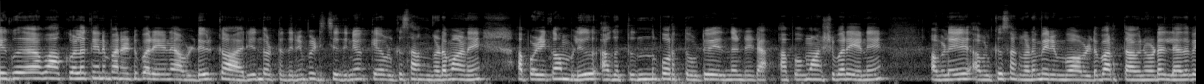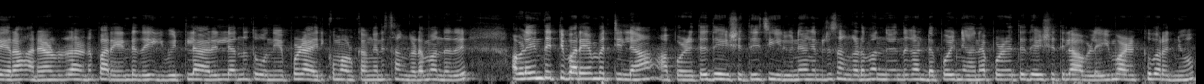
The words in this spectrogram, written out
രഘു ആ വാക്കുകളൊക്കെ ഇങ്ങനെ പറഞ്ഞിട്ട് പറയാണ്. അവളുടെ ഒരു കാര്യം തൊട്ടതിനും പിടിച്ചതിനും ഒക്കെ അവൾക്ക് സങ്കടമാണ്. അപ്പോഴേക്കും അമ്പിളി അകത്തുനിന്ന് പുറത്തോട്ട് വരുന്നുണ്ട് അപ്പോൾ മാഷി പറയണേ അവൾ അവൾക്ക് സങ്കടം വരുമ്പോൾ അവളുടെ ഭർത്താവിനോടല്ലാതെ വേറെ ആരോടാണ് പറയേണ്ടത്? ഈ വീട്ടിൽ ആരില്ല എന്ന് തോന്നിയപ്പോഴായിരിക്കും അവൾക്ക് അങ്ങനെ സങ്കടം വന്നത്. അവളെയും തെറ്റി പറയാൻ പറ്റില്ല. അപ്പോഴത്തെ ദേഷ്യത്തിൽ ചീരുവിന് അങ്ങനെ ഒരു സങ്കടം വന്നു എന്ന് കണ്ടപ്പോൾ ഞാൻ അപ്പോഴത്തെ ദേഷ്യത്തിൽ അവളെയും വഴക്ക് പറഞ്ഞു.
